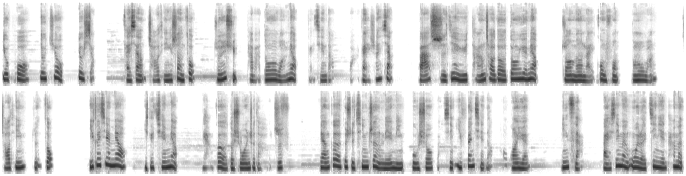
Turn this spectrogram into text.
又破又旧又小，才向朝廷上奏，准许他把东王庙改迁到华盖山下，把始建于唐朝的东岳庙专门来供奉。东欧王朝廷准奏，一个建庙，一个迁庙，两个都是温州的好知府，两个都是清正廉明、不收百姓一分钱的好官员。因此啊，百姓们为了纪念他们，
